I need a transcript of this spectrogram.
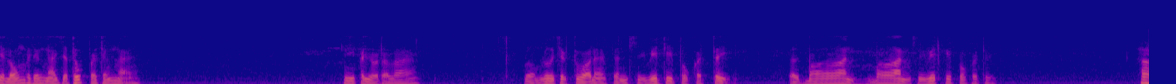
จะหลงไปถึงไหนจะทุกข์ไปถึงไหนมีประโยชน์อะไรผมรู้จักตัวเนี่ยเป็นชีวิตที่ปกติแต่บ้านบ้านชีวิตคือปกติถ้า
